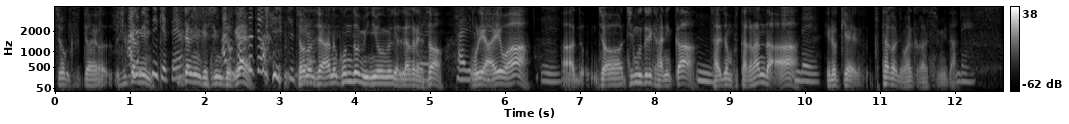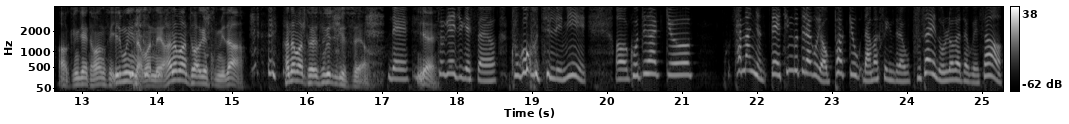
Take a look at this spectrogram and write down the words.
쪽, 저, 실장님. 계세요? 실장님 계신 아, 쪽에. 저도 좀 알려주세요. 저는 제 아는 콘도미니움을 연락을 해서 잘 이렇게- 우리 아이와 네. 아, 저 친구들이 가니까 잘좀 부탁을 한다. 네. 이렇게 부탁을 좀 할 것 같습니다. 네. 아, 굉장히 당황스러워. 1분이 남았네요. 하나만 더 하겠습니다. 하나만 더 소개해 주겠어요. 네. 예. 소개해 주겠어요. 9057님이 어, 고등학교 3학년 때 친구들하고 옆 학교 남학생들하고 부산에 놀러 가자고 해서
